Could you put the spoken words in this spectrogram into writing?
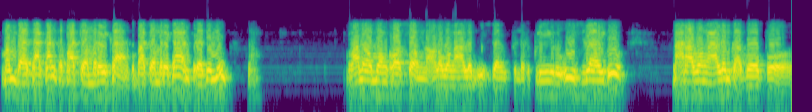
Membacakan kepada mereka, kepada mereka kan berarti mulang. Mana omong kosong, nah wong alim uzlah bener keliru. Uzlah itu nak wong alim gak apa-apa.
